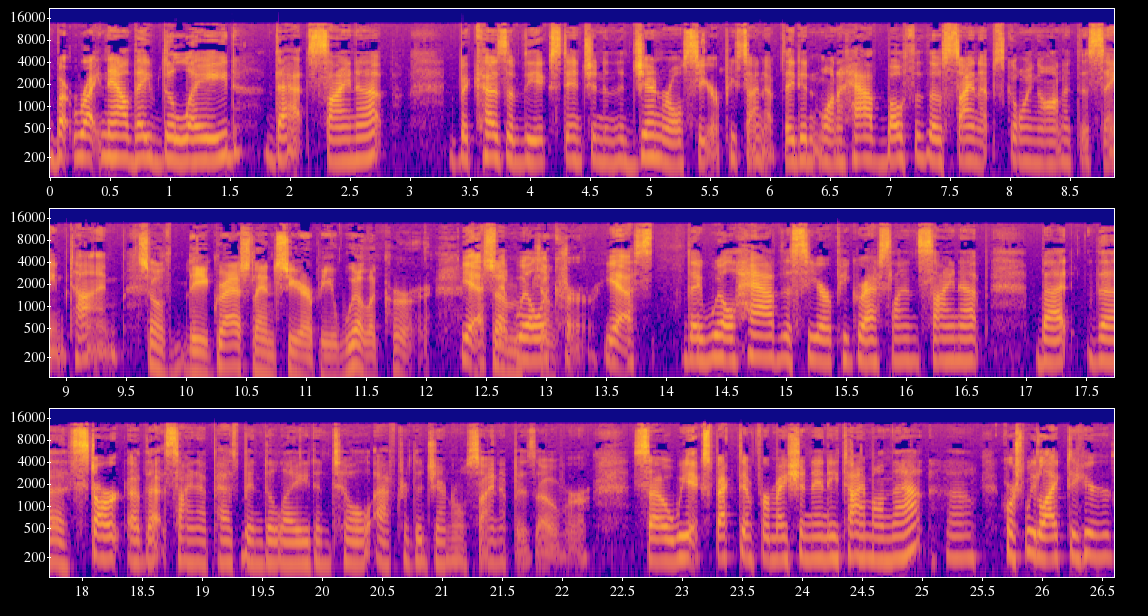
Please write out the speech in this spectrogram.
but right now they've delayed that sign up because of the extension and the general CRP sign up. They didn't want to have both of those sign-ups going on at the same time. So the grassland CRP will occur. Yes, it will occur. Yes. They will have the CRP grassland sign up, but the start of that sign up has been delayed until after the general sign up is over. So we expect information anytime on that. Uh, of course, we like to hear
